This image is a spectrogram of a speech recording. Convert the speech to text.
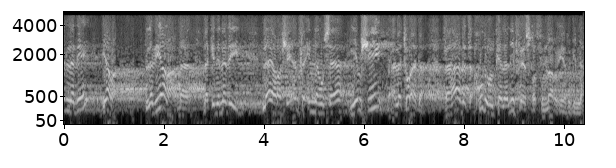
الذي يرى. الذي يرى ما لكن الذي لا يرى شيئا فإنه سيمشي على تؤدى فهذا تأخذه الكلاليب فيسقط في النار والعياذ بالله.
